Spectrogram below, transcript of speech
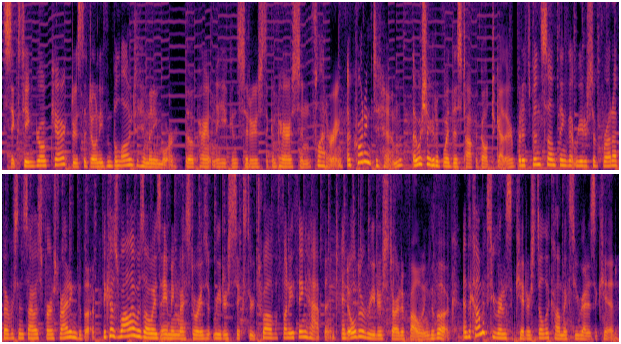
16-year-old characters that don't even belong to him anymore? Though apparently he considers the comparison flattering. According to him, I wish I could avoid this topic altogether, but it's been something that readers have brought up ever since I was first writing the book. Because while I was always aiming my stories at readers 6 through 12, a funny thing happened, and older readers started following the book. And the comics you read as a kid are still the comics you read as a kid.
